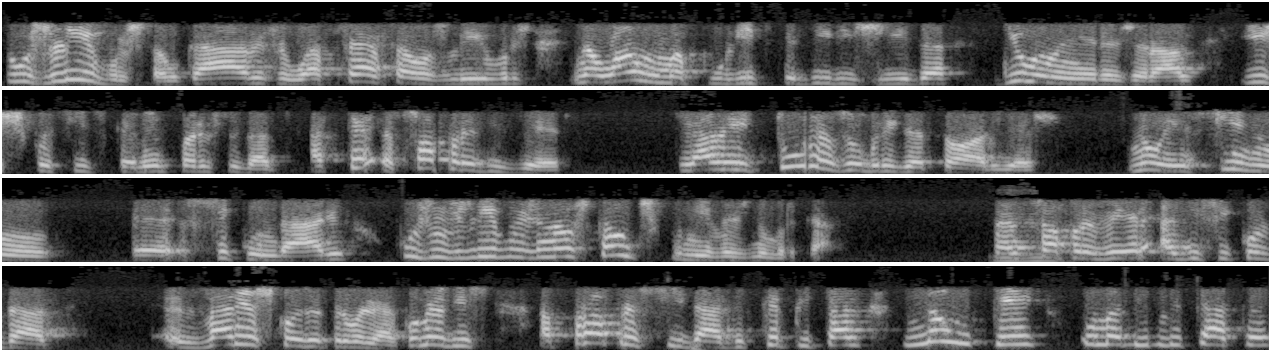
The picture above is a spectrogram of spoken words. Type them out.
Os livros estão caros, o acesso aos livros, não há uma política dirigida, de uma maneira geral, e especificamente para os estudantes. Até, só para dizer que há leituras obrigatórias no ensino eh, secundário cujos livros não estão disponíveis no mercado. Portanto, só para ver a dificuldade várias coisas a trabalhar. Como eu disse, a própria cidade capital não tem uma biblioteca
